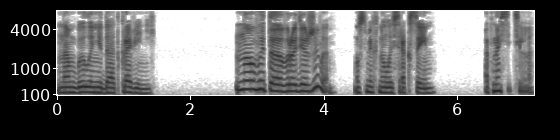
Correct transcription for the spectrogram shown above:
нам было не до откровений. «Но вы-то вроде живы?» — усмехнулась Роксейн. «Относительно.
